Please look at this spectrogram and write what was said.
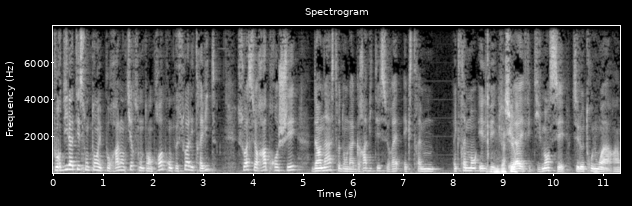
pour dilater son temps et pour ralentir son temps propre, on peut soit aller très vite, soit se rapprocher d'un astre dont la gravité serait extrêmement élevée. et là, effectivement, c'est le trou noir. Hein.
